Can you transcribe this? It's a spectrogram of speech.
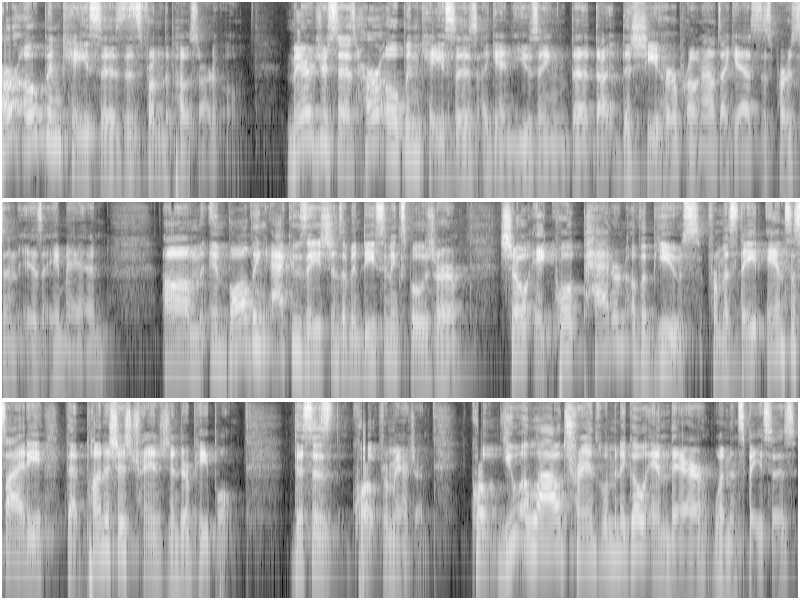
Her open cases, this is from the Post article. Merager says her open cases, again using the, the, the she, her pronouns, I guess, this person is a man, um, involving accusations of indecent exposure show a quote pattern of abuse from a state and society that punishes transgender people. This is quote from Merager. Quote, you allow trans women to go in there, women's spaces,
